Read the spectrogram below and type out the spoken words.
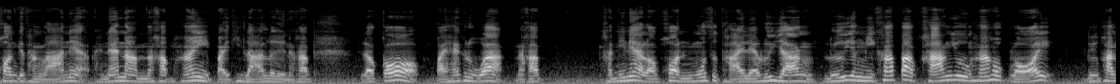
ผ่อนกับทางร้านเนี่ยแนะนำนะครับให้ไปที่ร้านเลยนะครับ แล้วก็ไปให้เขาดูว่านะครับคันนี้เนี่ยเราผ่อนงวดสุดท้ายแล้วหรือยัง หรือยังมีค่าปรับค้างอยู่ห้าหกร้อยหรือพัน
